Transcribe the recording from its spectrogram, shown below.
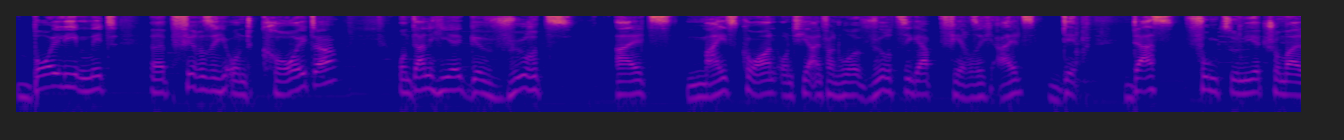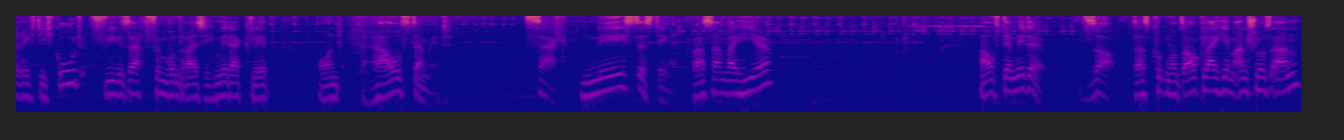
Boilie mit äh, Pfirsich und Kräuter und dann hier Gewürz als Maiskorn und hier einfach nur würziger Pfirsich als Dip. Das funktioniert schon mal richtig gut. Wie gesagt, 35 Meter Clip und raus damit. Zack. Nächstes Ding. Was haben wir hier? Auf der Mitte. So, das gucken wir uns auch gleich im Anschluss an.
